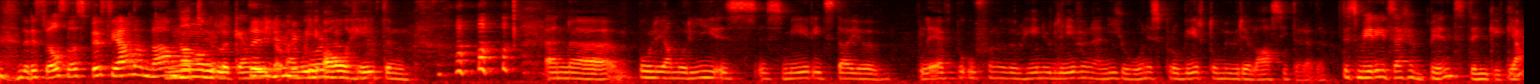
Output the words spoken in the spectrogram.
er is zelfs een speciale naam voor. Natuurlijk, en we, and we all hate them. en eh, polyamorie is, is meer iets dat je blijft beoefenen doorheen je leven en niet gewoon eens probeert om je relatie te redden. Het is meer iets dat je bent, denk ik. hè? Ja.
